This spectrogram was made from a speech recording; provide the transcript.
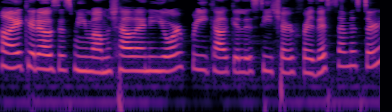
Hi kiddos, it's me Mamsh Helen, your pre-calculus teacher for this semester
